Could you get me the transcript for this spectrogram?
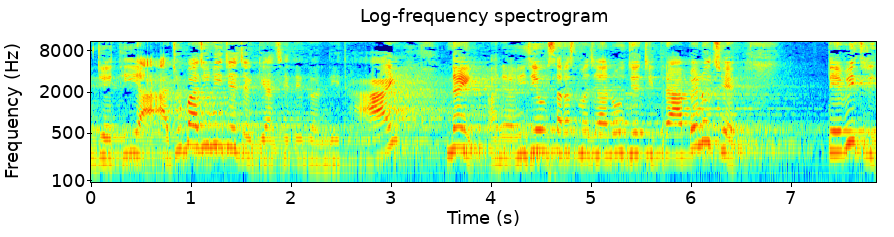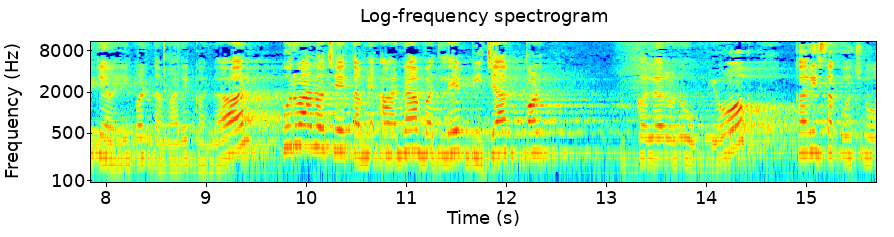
જેથી આજુબાજુની જે જગ્યા છે તે ગંદી થાય નહીં. અને અહીં જેવું સરસ મજાનું જે ચિત્ર આપેલું છે, તેવી જ રીતે અહીં પણ તમારે કલર પૂરવાનો છે. તમે આના બદલે બીજા પણ કલરોનો ઉપયોગ કરી શકો છો.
